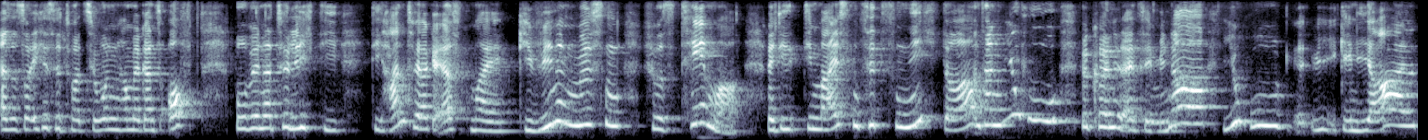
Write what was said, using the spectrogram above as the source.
Also solche Situationen haben wir ganz oft, wo wir natürlich die, die Handwerker erstmal gewinnen müssen fürs Thema. Weil die, die meisten sitzen nicht da und sagen, juhu, wir können ein Seminar, juhu, wie genial,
